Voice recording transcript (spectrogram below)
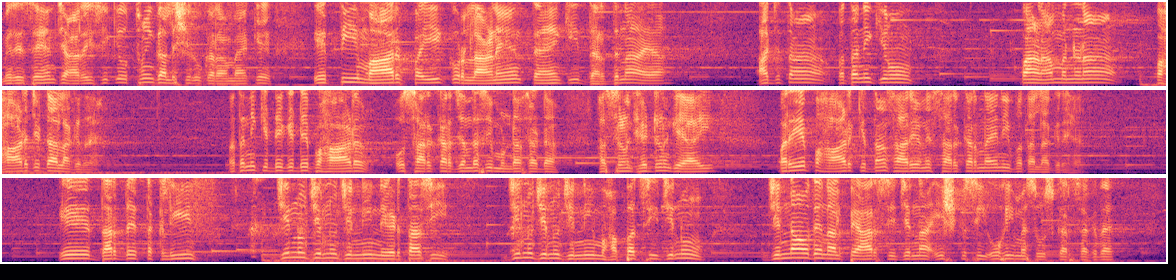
ਮੇਰੇ ਜ਼ਿਹਨ 'ਚ ਆ ਰਹੀ ਸੀ ਕਿ ਉੱਥੋਂ ਹੀ ਗੱਲ ਸ਼ੁਰੂ ਕਰਾਂ ਮੈਂ ਕਿ ਏਤੀ ਮਾਰ ਪਈ ਕੁਰਲਾਣੇ, ਤੈਂ ਕੀ ਦਰਦ ਨਾ ਆਇਆ। ਅੱਜ ਤਾਂ ਪਤਾ ਨਹੀਂ ਕਿਉਂ ਭਾਣਾ ਮੰਨਣਾ ਪਹਾੜ ਜਿੱਡਾ ਲੱਗਦਾ ਪਤਾ ਨਹੀਂ ਕਿੱਡੇ ਕਿੱਡੇ ਪਹਾੜ ਉਹ ਸਰ ਕਰ ਜਾਂਦਾ ਸੀ ਮੁੰਡਾ ਸਾਡਾ, ਹੱਸਣ ਖੇਡਣ ਗਿਆ ਹੀ ਪਰ ਇਹ ਪਹਾੜ ਕਿਦਾਂ ਸਾਰਿਆਂ ਨੇ ਸਰ ਕਰਨਾ ਇਹ ਨਹੀਂ ਪਤਾ ਲੱਗ ਰਿਹਾ। ਇਹ ਦਰਦ ਇਹ ਤਕਲੀਫ ਜਿਹਨੂੰ ਜਿਹਨੂੰ ਜਿੰਨੀ ਨੇੜਤਾ ਸੀ ਜਿਹਨੂੰ ਜਿਹਨੂੰ ਜਿੰਨੀ ਮੁਹੱਬਤ ਸੀ ਜਿਹਨੂੰ ਜਿੰਨਾ ਉਹਦੇ ਨਾਲ ਪਿਆਰ ਸੀ, ਜਿੰਨਾ ਇਸ਼ਕ ਸੀ, ਉਹੀ ਮਹਿਸੂਸ ਕਰ ਸਕਦਾ ਹੈ।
